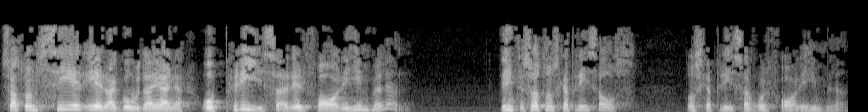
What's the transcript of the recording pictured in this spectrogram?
så att de ser era goda gärningar och prisar er far i himmelen. Det är inte så att de ska prisa oss de ska prisa vår far i himlen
